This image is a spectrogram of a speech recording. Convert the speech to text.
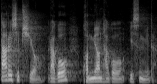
따르십시오라고 권면하고 있습니다.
